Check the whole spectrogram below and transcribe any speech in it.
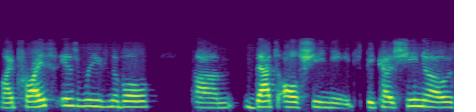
my price is reasonable, um, that's all she needs because she knows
